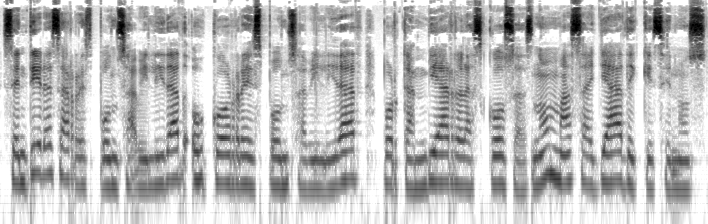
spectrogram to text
sentir esa responsabilidad o corresponsabilidad por cambiar las cosas, ¿no? Más allá de que se nos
